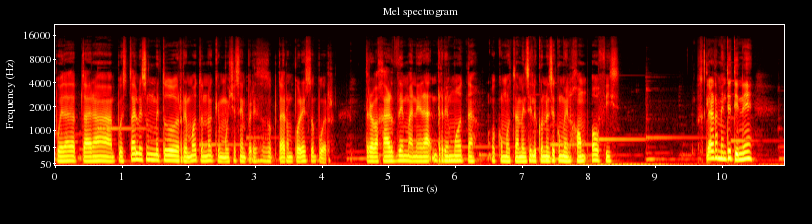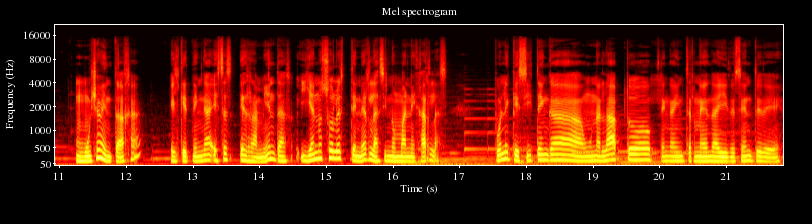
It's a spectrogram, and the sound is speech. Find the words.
pueda adaptar a pues tal vez un método remoto, ¿no? Que muchas empresas optaron por eso, por trabajar de manera remota o como también se le conoce como el home office. Pues claramente tiene mucha ventaja el que tenga estas herramientas y ya no solo es tenerlas, sino manejarlas. Pone que sí tenga una laptop, tenga internet ahí decente de,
